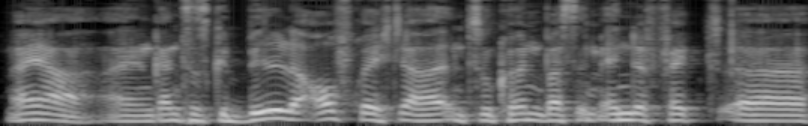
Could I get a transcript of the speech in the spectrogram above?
naja, ein ganzes Gebilde aufrechterhalten zu können, was im Endeffekt äh,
